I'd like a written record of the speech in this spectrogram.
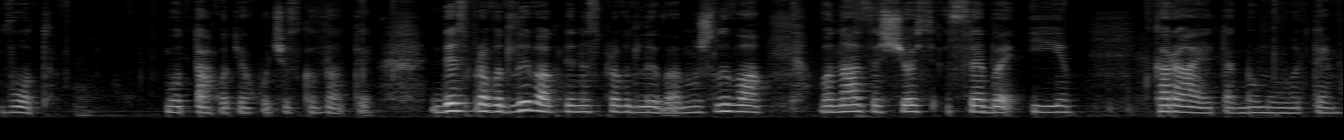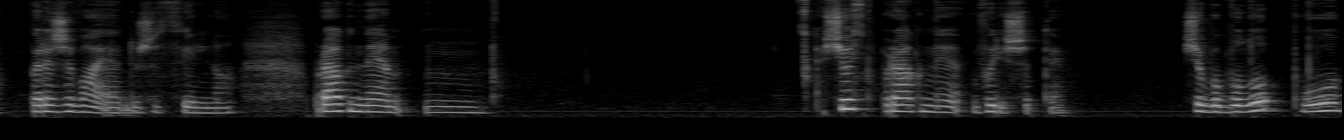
Вот. От так от я хочу сказати. Де справедлива, а де несправедлива. Можливо, вона за щось себе і карає, так би мовити, переживає дуже сильно, прагне щось прагне вирішити, щоб було по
